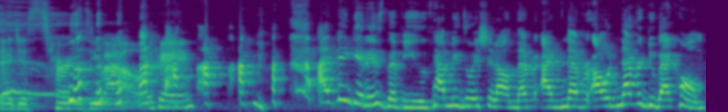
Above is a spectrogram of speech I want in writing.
that just turns you out. Okay. I think it is the views. Have me doing shit I'll never, I've never, I would never do back home.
